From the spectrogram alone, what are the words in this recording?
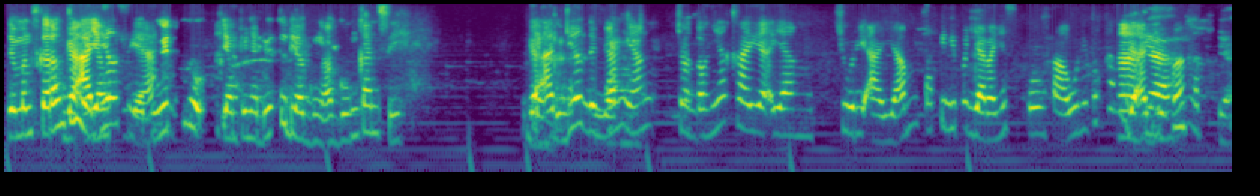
zaman sekarang Nggak tuh yang adil sih punya ya. duit tuh yang punya duit tuh diagung-agungkan sih Gak Yang adil dengan uang. yang contohnya kayak yang curi ayam tapi di penjaranya 10 tahun itu kan Nah, gak adil iya. banget. Iya.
